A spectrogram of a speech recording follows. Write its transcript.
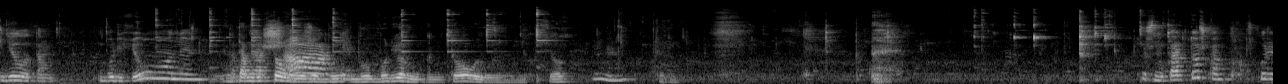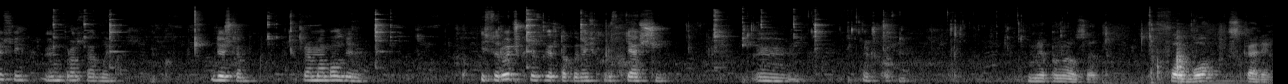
Делают там бульоны, там, Там готовый уже бульон готовый уже у них все. Что там? Слушай, ну картошка с курицей, ну просто огонь. Дочка, прям обалденно. И сырочек все сверху такой, знаете, хрустящий. М, Очень вкусно. Мне понравился этот фобо с карри.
